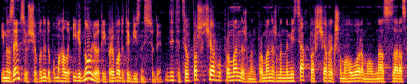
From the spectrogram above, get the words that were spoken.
іноземців, щоб вони допомагали і відновлювати, і приводити бізнес сюди? Дивіться, це в першу чергу про менеджмент. Про менеджмент на місцях. В першу чергу, якщо ми говоримо, у нас зараз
